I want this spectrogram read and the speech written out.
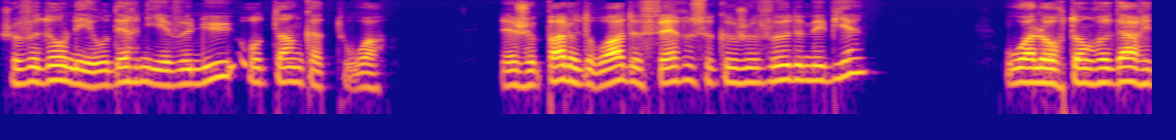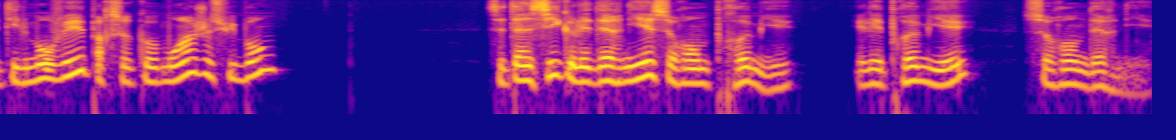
Je veux donner au dernier venu autant qu'à toi. N'ai-je pas le droit de faire ce que je veux de mes biens? Ou alors ton regard est-il mauvais parce que moi je suis bon? C'est ainsi que les derniers seront premiers, et les premiers seront derniers.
